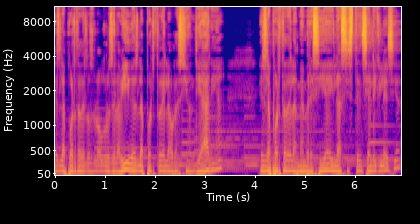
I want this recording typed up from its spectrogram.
¿Es la puerta de los logros de la vida? ¿Es la puerta de la oración diaria? ¿Es la puerta de la membresía y la asistencia a la iglesia?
